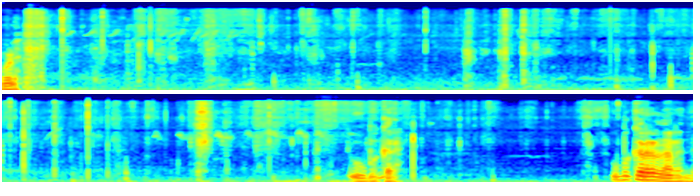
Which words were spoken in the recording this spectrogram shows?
वडा उभं करा. उभं करा नारायण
